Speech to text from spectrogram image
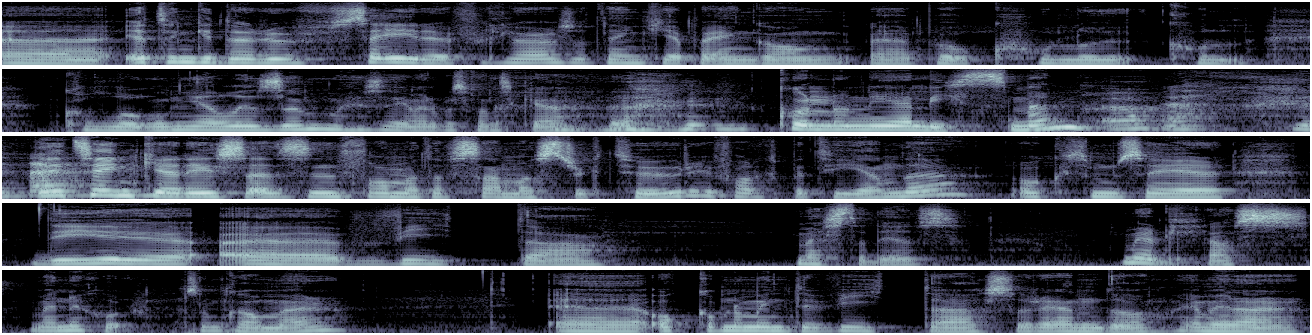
Uh, jag tänker när du säger det, förklarar så tänker jag på en gång uh, på kol kol kolonialism, hur säger man det på svenska? Kolonialismen. det tänker jag det är en form av samma struktur i folks beteende. Och som du säger, det är uh, vita, mestadels, medelklassmänniskor som kommer. och om de inte är vita så är det ändå, jag menar,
